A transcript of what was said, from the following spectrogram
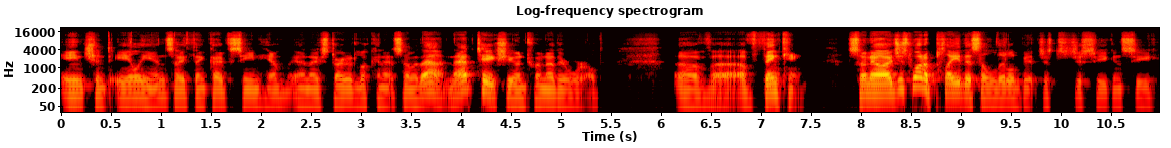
Ancient Aliens. I think I've seen him, and I started looking at some of that, and that takes you into another world of uh, of thinking. So now I just want to play this a little bit, just just so you can see.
